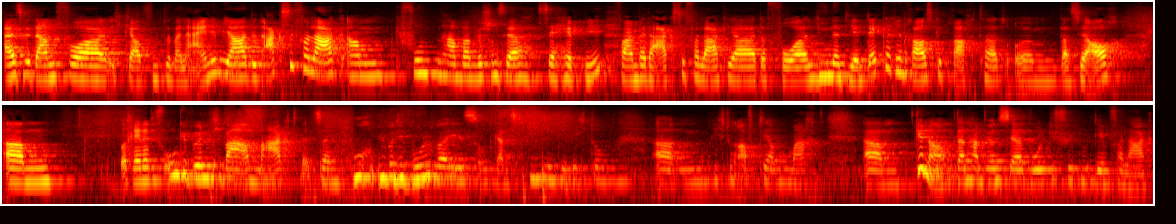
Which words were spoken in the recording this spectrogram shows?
Als wir dann vor, ich glaube, mittlerweile einem Jahr den Achse Verlag ähm, gefunden haben, waren wir schon sehr, sehr happy. Vor allem, weil der Achse Verlag ja davor Lina die Entdeckerin rausgebracht hat, ähm, was ja auch ähm, relativ ungewöhnlich war am Markt, weil es ein Buch über die Vulva ist und ganz viel in die Richtung ähm, Richtung Aufklärung macht. Ähm, genau, dann haben wir uns sehr wohl gefühlt mit dem Verlag.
